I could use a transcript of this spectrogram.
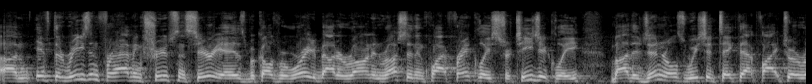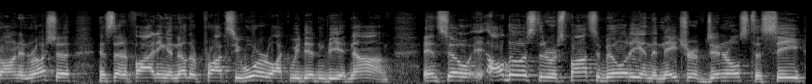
Um, if the reason for having troops in Syria is because we're worried about Iran and Russia, then quite frankly, strategically, by the generals, we should take that fight to Iran and Russia instead of fighting another proxy war like we did in Vietnam. And so, although it's the responsibility and the nature of generals to see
